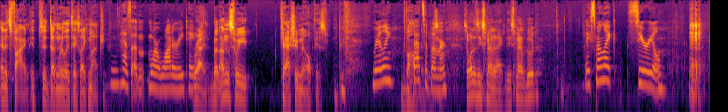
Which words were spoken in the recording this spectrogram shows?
and it's fine. It, it doesn't really taste like much, It has a more watery taste. right? But unsweet cashew milk is Really? vomiting. That's a bummer. So what does he smell like? Do he smell good? They smell like cereal.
